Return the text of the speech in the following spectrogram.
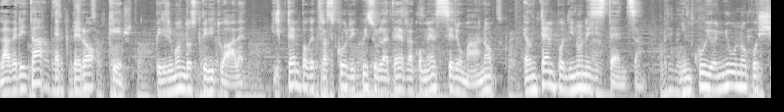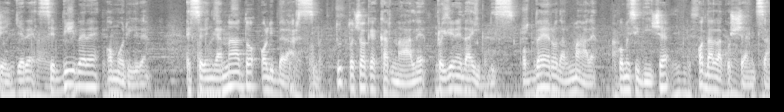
La verità è però che, per il mondo spirituale, il tempo che trascorri qui sulla Terra come essere umano è un tempo di non esistenza, in cui ognuno può scegliere se vivere o morire essere ingannato o liberarsi. Tutto ciò che è carnale proviene da Iblis, ovvero dal male, come si dice, o dalla coscienza.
